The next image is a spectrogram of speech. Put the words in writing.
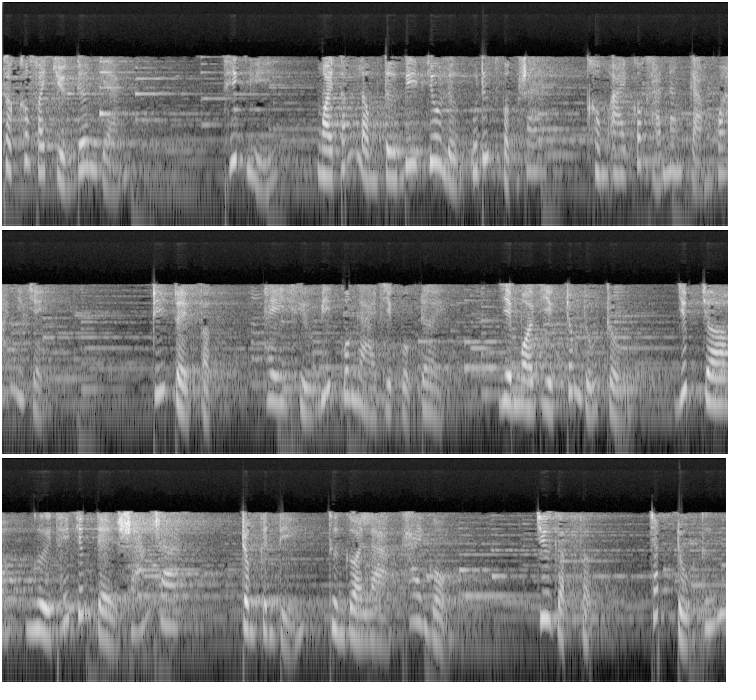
thật không phải chuyện đơn giản. Thiết nghĩ, ngoài tấm lòng từ bi vô lượng của Đức Phật ra, không ai có khả năng cảm hóa như vậy trí tuệ Phật hay hiểu biết của Ngài về cuộc đời, về mọi việc trong vũ trụ, giúp cho người thấy vấn đề sáng ra. Trong kinh điển thường gọi là khai ngộ. Chưa gặp Phật, chấp đủ thứ,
